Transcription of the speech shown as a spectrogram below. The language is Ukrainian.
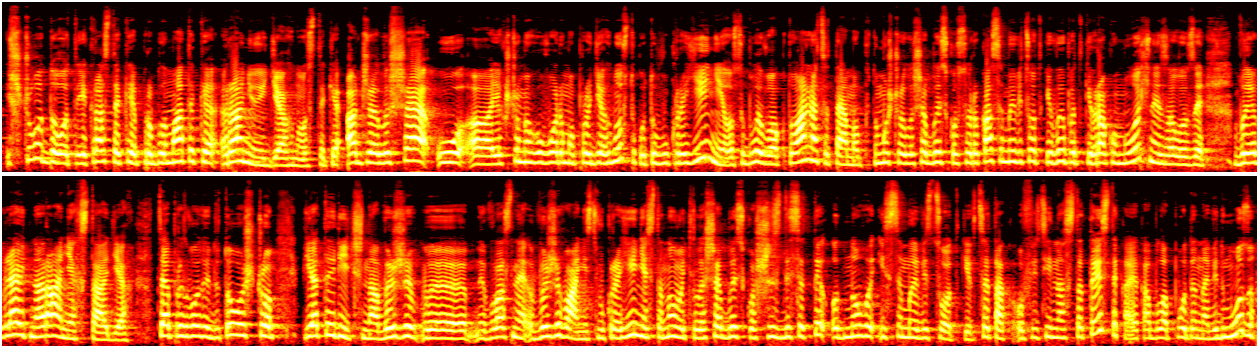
Щодо от якраз таки проблематики ранньої діагностики, адже лише у якщо ми говоримо про діагностику, то в Україні особливо актуальна ця тема, тому що лише близько 47% випадків раку молочної залози виявляють на ранніх стадіях. Це призводить до того, що п'ятирічна вижив власне виживаність в Україні становить лише близько 61,7%. Це так офіційна статистика, яка була подана від МОЗу.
